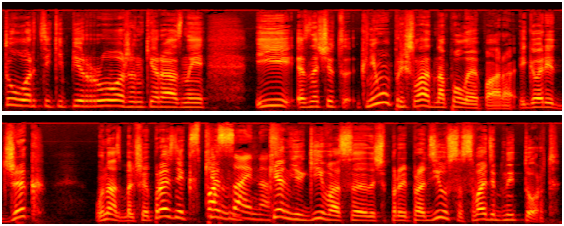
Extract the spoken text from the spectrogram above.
Тортики, пироженки разные. И, значит, к нему пришла однополая пара и говорит, Джек, у нас большой праздник. Спасай can, нас». Can you give us, значит, про- продюса свадебный торт?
